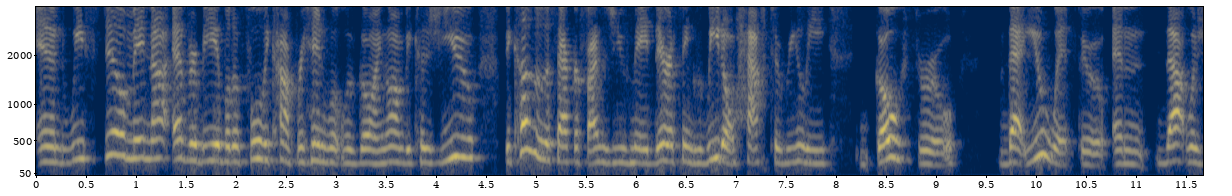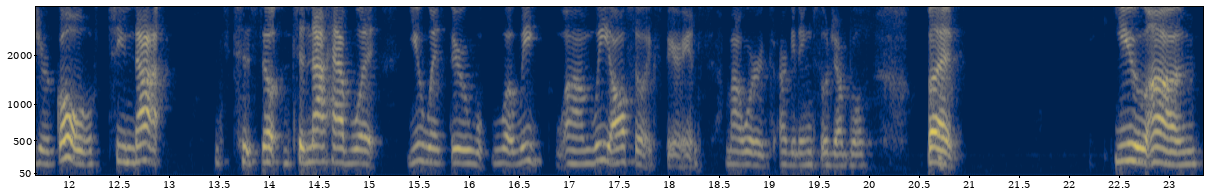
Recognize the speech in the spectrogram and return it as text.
And we still may not ever be able to fully comprehend what was going on because you, because of the sacrifices you've made, there are things we don't have to really go through that you went through. And that was your goal to not to so to not have what you went through what we um, we also experienced my words are getting so jumbled but you um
